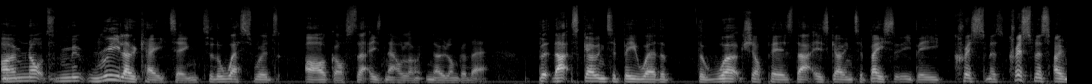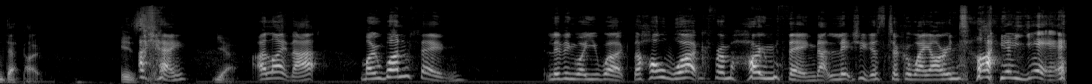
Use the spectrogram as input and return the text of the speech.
I'm not mo- relocating to the Westwood Argos that is now lo- no longer there. But that's going to be where the the workshop is that is going to basically be Christmas Christmas Home Depot. Is Okay, yeah. I like that. My one thing, living where you work, the whole work from home thing that literally just took away our entire year.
